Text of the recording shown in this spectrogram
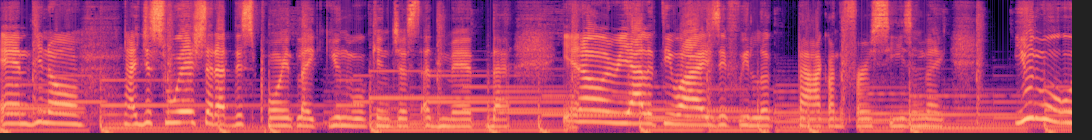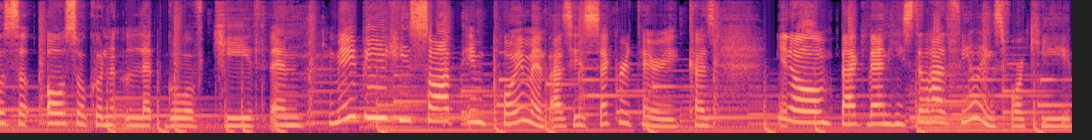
And you know, I just wish that at this point, like Yoonwoo can just admit that, you know, reality wise, if we look back on the first season, like Yoonwoo also, also couldn't let go of Keith, and maybe he sought employment as his secretary because you know, back then he still had feelings for Keith,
